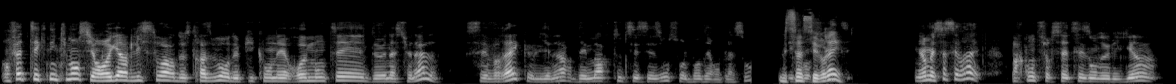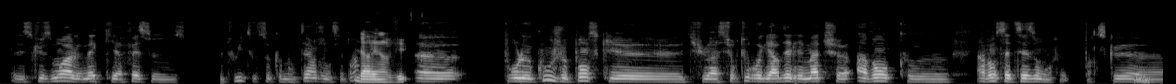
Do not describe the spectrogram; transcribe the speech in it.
en fait, techniquement, si on regarde l'histoire de Strasbourg depuis qu'on est remonté de National, c'est vrai que Liénard démarre toutes ses saisons sur le banc des remplaçants. Mais ça, c'est vrai. Non, mais ça, c'est vrai. Par contre, sur cette saison de Ligue 1, excuse-moi, le mec qui a fait ce, ce tweet ou ce commentaire, je ne sais pas. Il a rien vu. Euh, pour le coup, je pense que tu as surtout regardé les matchs avant, que, avant cette saison, en fait. Parce que euh,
